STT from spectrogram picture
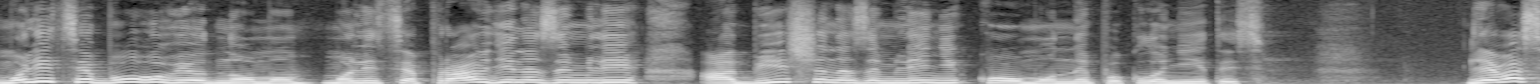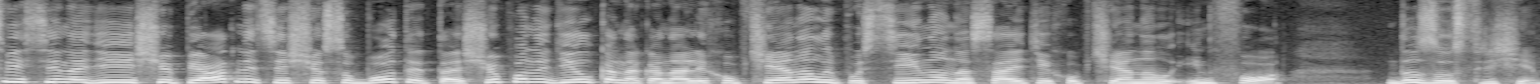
Моліться Богові одному, моліться правді на землі, а більше на землі нікому не поклонітись. Для вас вісті надії щоп'ятниці, щосуботи та щопонеділка на каналі Хоп і постійно на сайті hopchannel.info. До зустрічі!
